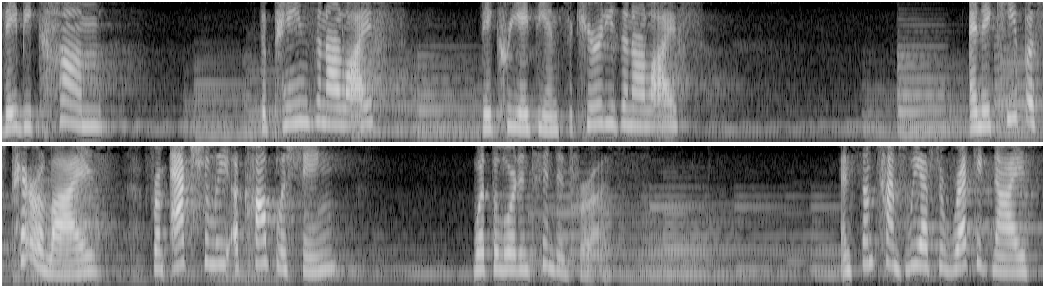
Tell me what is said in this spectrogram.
they become the pains in our life, they create the insecurities in our life, and they keep us paralyzed from actually accomplishing what the Lord intended for us. And sometimes we have to recognize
